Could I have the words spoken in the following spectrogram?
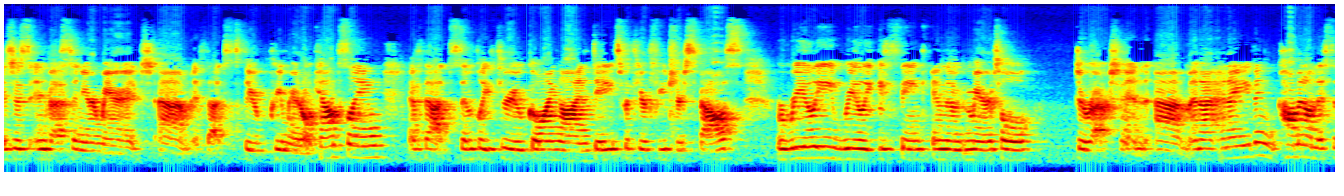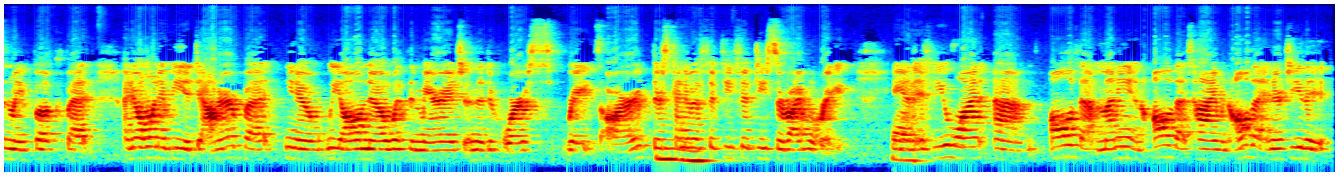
is just invest in your marriage. Um, if that's through premarital counseling, if that's simply through going on dates with your future spouse, really, really think in the marital direction. Um, and I and I even comment on this in my book, but I don't want to be a downer. But you know, we all know what the marriage and the divorce rates are. There's kind of a 50-50 survival rate. And if you want um, all of that money and all of that time and all that energy that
